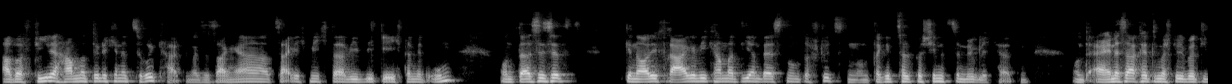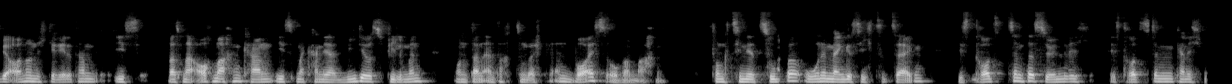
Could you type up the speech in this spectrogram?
Aber viele haben natürlich eine Zurückhaltung. Also sagen, ja, zeige ich mich da, wie, wie gehe ich damit um? Und das ist jetzt genau die Frage, wie kann man die am besten unterstützen? Und da gibt es halt verschiedenste Möglichkeiten. Und eine Sache zum Beispiel, über die wir auch noch nicht geredet haben, ist, was man auch machen kann, ist, man kann ja Videos filmen und dann einfach zum Beispiel ein Voice-Over machen. Funktioniert super, ohne mein Gesicht zu zeigen, ist trotzdem persönlich, ist trotzdem, kann ich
